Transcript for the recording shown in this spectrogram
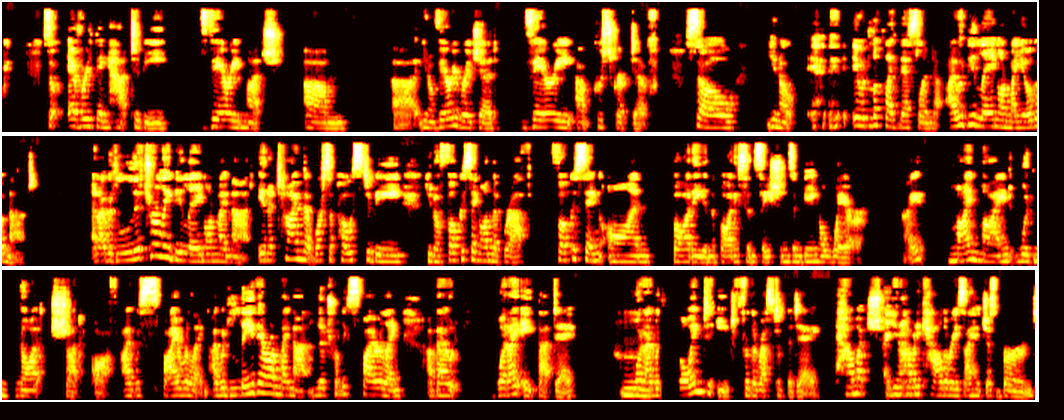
So everything had to be very much, um, uh, you know, very rigid, very um, prescriptive. So you know, it would look like this, Linda. I would be laying on my yoga mat and I would literally be laying on my mat in a time that we're supposed to be, you know, focusing on the breath, focusing on body and the body sensations and being aware, right? My mind would not shut off. I was spiraling. I would lay there on my mat, literally spiraling about what I ate that day, mm. what I was going to eat for the rest of the day, how much, you know, how many calories I had just burned.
